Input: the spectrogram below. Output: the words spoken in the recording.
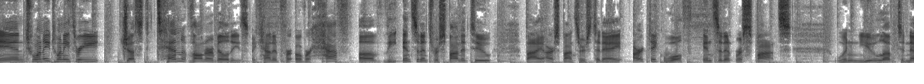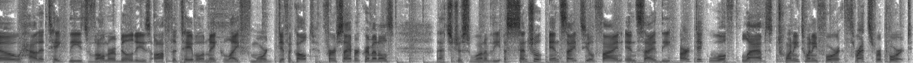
In 2023, just 10 vulnerabilities accounted for over half of the incidents responded to by our sponsors today, Arctic Wolf Incident Response. Wouldn't you love to know how to take these vulnerabilities off the table and make life more difficult for cybercriminals? That's just one of the essential insights you'll find inside the Arctic Wolf Labs 2024 Threats Report.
